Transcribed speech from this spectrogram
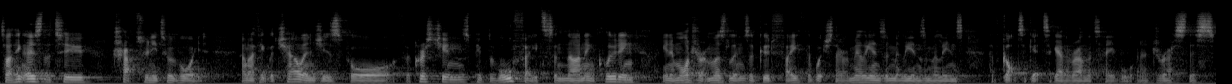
So I think those are the two traps we need to avoid. And I think the challenge is for, for Christians, people of all faiths and none, including you know, moderate Muslims of good faith, of which there are millions and millions and millions, have got to get together around the table and address this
